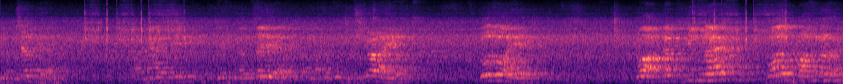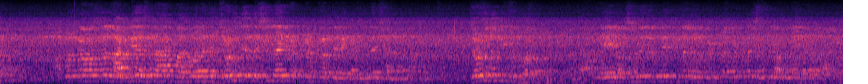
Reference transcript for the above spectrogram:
लक्षात घ्या पाण्याची जे टंचाई आहे पाण्याचा जो दुष्काळ आहे तो जो आहे तो आपल्या किती दूर आहे बॉल बाजूलाच आहे. आपण काय म्हणतो लागली असं आग बाजूला तर जळू दे तशी नाही कटकट करते एखादी का तुला शांत जळू दे तिथून बॉल आणि आपल्या हे लक्ष येत नाही तिथं जर पेटता पेटता शेवटी आपल्या घरात आहे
